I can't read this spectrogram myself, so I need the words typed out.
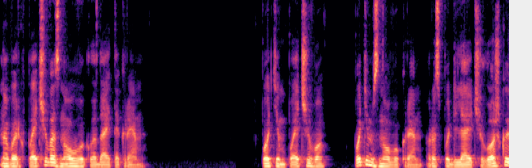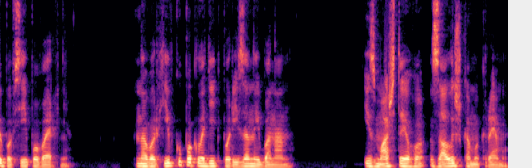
Наверх печива знову викладайте крем. Потім печиво, потім знову крем, розподіляючи ложкою по всій поверхні. На верхівку покладіть порізаний банан. І змажте його залишками крему.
